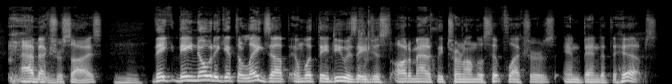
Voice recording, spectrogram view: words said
ab exercise, they they know to get their legs up, and what they do is they just automatically turn on those hip flexors and bend at the hips.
